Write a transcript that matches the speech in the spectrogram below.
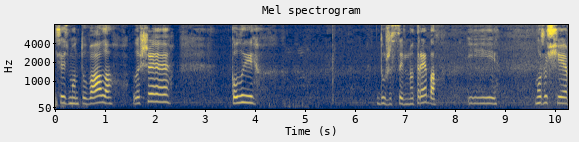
щось монтувала. Лише коли дуже сильно треба. І можу ще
